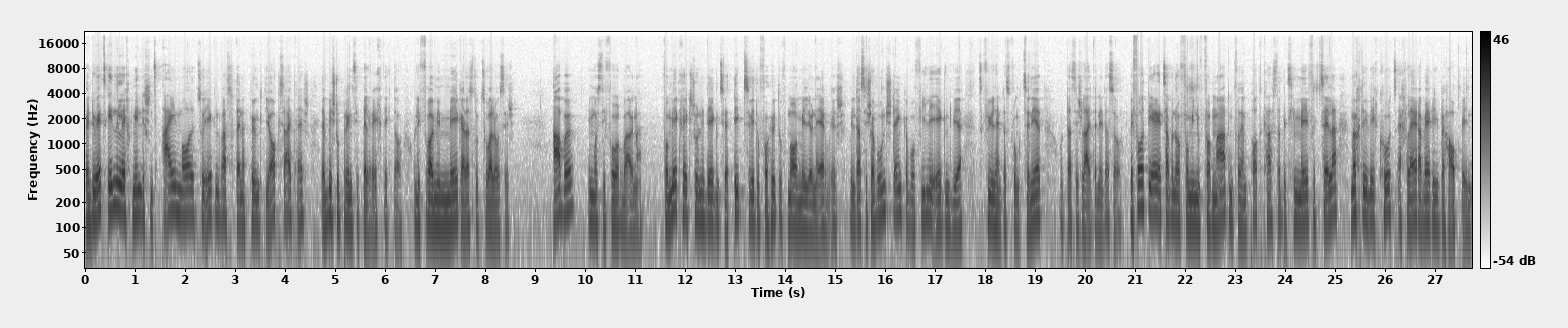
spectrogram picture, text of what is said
Wenn du jetzt innerlich mindestens einmal zu irgendwas von diesen Punkten Ja gesagt hast, dann bist du prinzipiell richtig da. Und ich freue mich mega, dass du zuhörst. Aber ich muss dich vorwarnen. Von mir kriegst du nicht irgendwie Tipps, wie du von heute auf morgen Millionär wirst. Weil das ist ein Wunschdenken, wo viele irgendwie das Gefühl haben, das funktioniert und das ist leider nicht so. Bevor ich dir jetzt aber noch von meinem Format und von dem Podcast ein bisschen mehr erzähle, möchte ich dir kurz erklären, wer ich überhaupt bin.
